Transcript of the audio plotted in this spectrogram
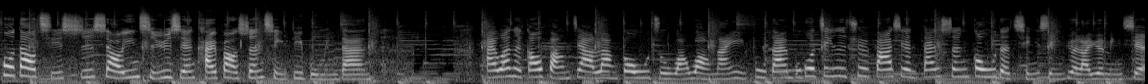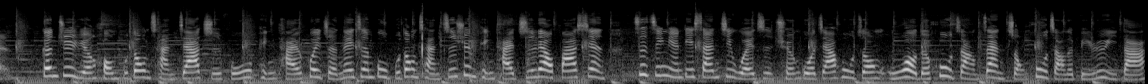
或到期失效，因此预先开放申请地补名单。台湾的高房价让购物族往往难以负担，不过近日却发现单身购物的情形越来越明显。根据元宏不动产价值服务平台汇整内政部不动产资讯平台资料，发现自今年第三季为止，全国家户中无偶的户长占总户长的比率已达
